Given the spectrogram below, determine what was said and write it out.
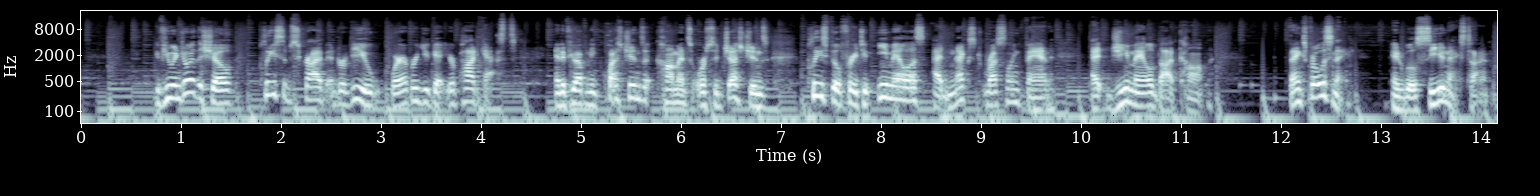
If you enjoy the show, please subscribe and review wherever you get your podcasts. And if you have any questions, comments, or suggestions, please feel free to email us at nxtwrestlingfan at gmail.com. Thanks for listening, and we'll see you next time.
